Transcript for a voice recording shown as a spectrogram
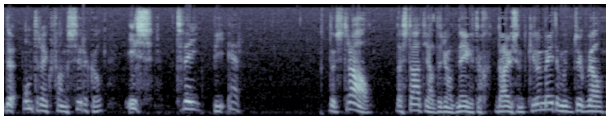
de omtrek van een cirkel is 2 pi r. De straal, daar staat hij al 390.000 kilometer, moet natuurlijk wel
